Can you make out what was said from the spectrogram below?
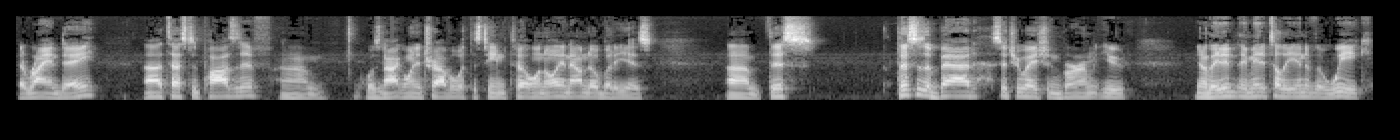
that Ryan Day uh, tested positive, um, was not going to travel with his team to Illinois, and now nobody is. Um, this this is a bad situation, Birm. You you know they didn't they made it till the end of the week.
